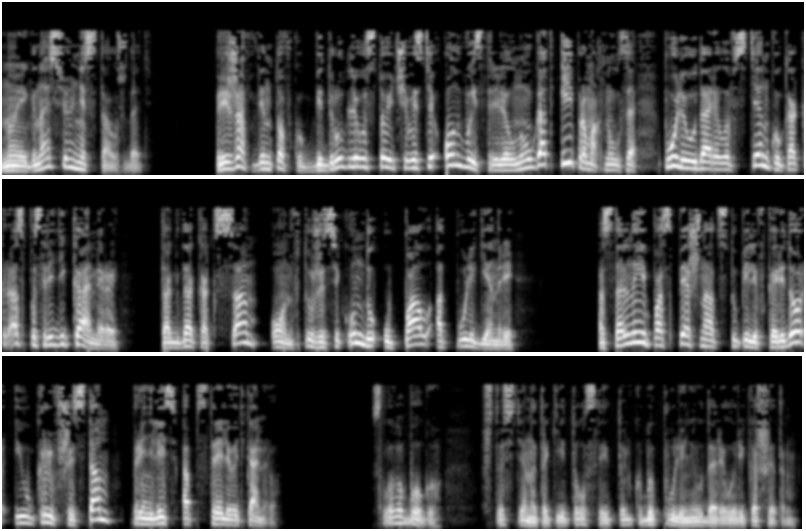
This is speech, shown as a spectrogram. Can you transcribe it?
Но Игнасио не стал ждать. Прижав винтовку к бедру для устойчивости, он выстрелил наугад и промахнулся. Пуля ударила в стенку как раз посреди камеры, тогда как сам он в ту же секунду упал от пули Генри. Остальные поспешно отступили в коридор и, укрывшись там, принялись обстреливать камеру. Слава богу, что стены такие толстые, только бы пуля не ударила рикошетом,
